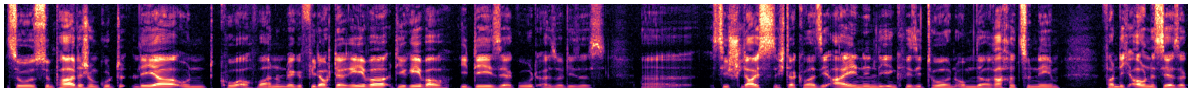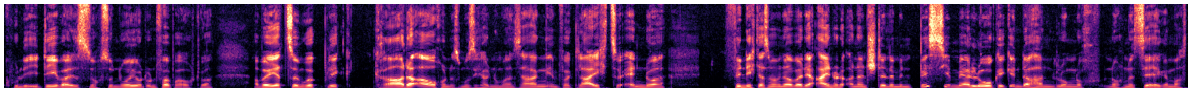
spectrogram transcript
so sympathisch und gut Lea und Co. auch waren und mir gefiel auch der Reva, die Reva-Idee sehr gut, also dieses, äh, sie schleißt sich da quasi ein in die Inquisitoren, um da Rache zu nehmen, fand ich auch eine sehr, sehr coole Idee, weil es noch so neu und unverbraucht war. Aber jetzt so im Rückblick, gerade auch, und das muss ich halt nur mal sagen, im Vergleich zu Endor, finde ich, dass man da bei der einen oder anderen Stelle mit ein bisschen mehr Logik in der Handlung noch, noch eine Serie gemacht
